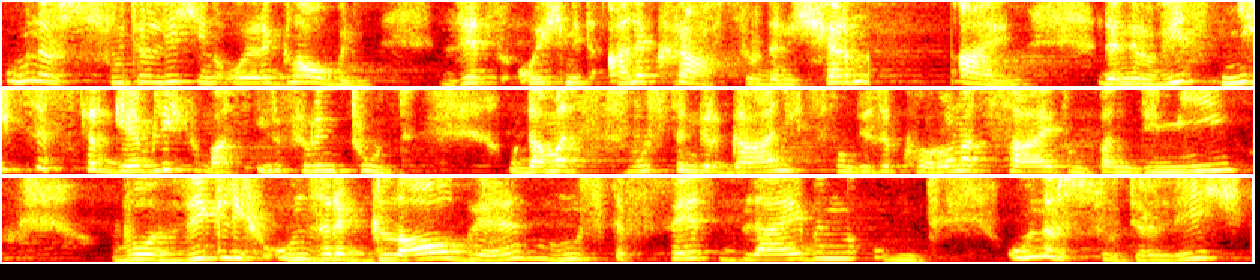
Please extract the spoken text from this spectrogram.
unerschütterlich in eure Glauben. Setzt euch mit aller Kraft für den Herrn ein, denn ihr wisst, nichts ist vergeblich, was ihr für ihn tut. Und damals wussten wir gar nichts von dieser Corona-Zeit und Pandemie, wo wirklich unsere Glaube musste fest bleiben und unerschütterlich.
